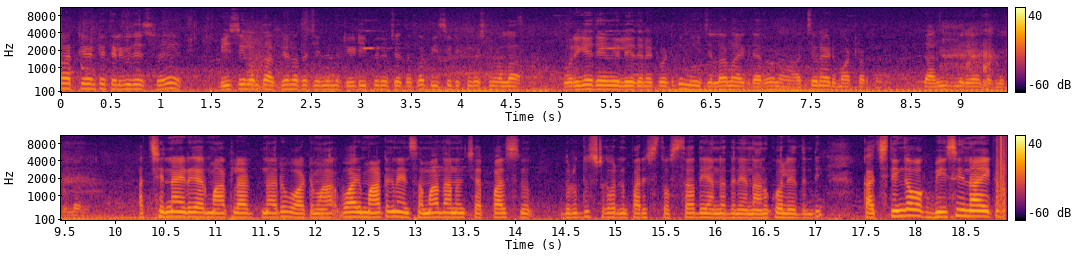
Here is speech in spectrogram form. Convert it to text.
పార్టీ అంటే తెలుగుదేశమే. బీసీలంతా అభ్యున్నత చెందింది టీడీపీ నుంచే తప్ప బీసీ డిక్లరేషన్ వల్ల ఒరిగేదేమీ లేదనేటువంటిది మీ జిల్లా నాయకుడు ఎర్రన అచ్చెన్నాయుడు మాట్లాడుతున్నారు. దాని మీద మీరు ఏమంటారు మీ జిల్లాలో అచ్చెన్నాయుడు గారు మాట్లాడుతున్నారు. వాటి మా వారి మాటకు నేను సమాధానం చెప్పాల్సిన దురదృష్టకరమైన పరిస్థితి వస్తుంది అన్నది నేను అనుకోలేదండి. ఖచ్చితంగా ఒక బీసీ నాయకుడు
